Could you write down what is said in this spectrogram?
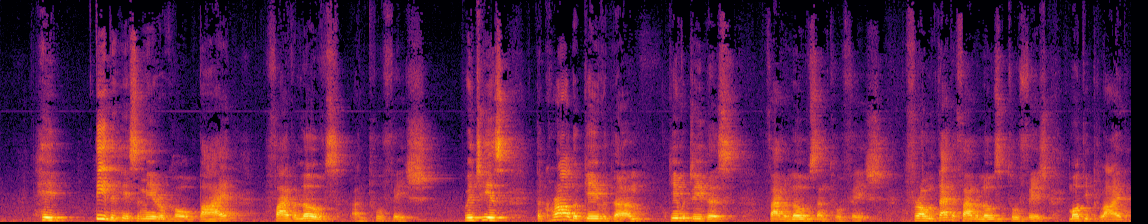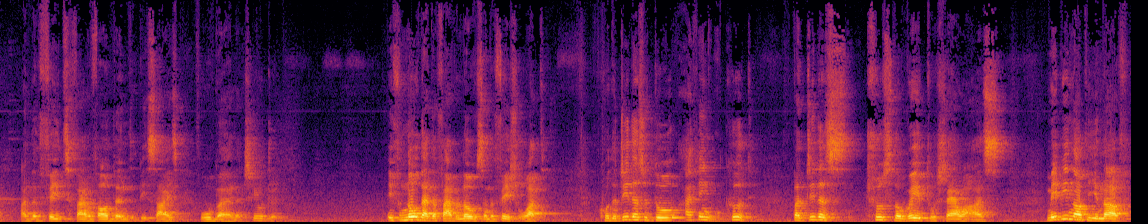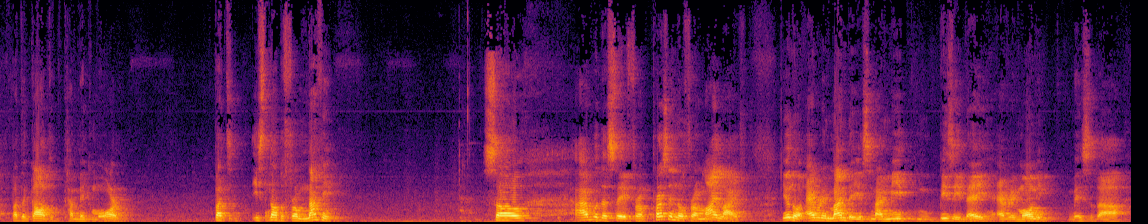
He did his miracle by five loaves and two fish, which is the crowd gave them, gave Jesus five loaves and two fish. From that five loaves, two fish multiplied and feed five thousand besides women and children. If know that the five loaves and the fish, what could Jesus do? I think could, but Jesus chose the way to share us. Maybe not enough, but God can make more. But it's not from nothing. So I would say from personal from my life, you know, every Monday is my busy day. Every morning with the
